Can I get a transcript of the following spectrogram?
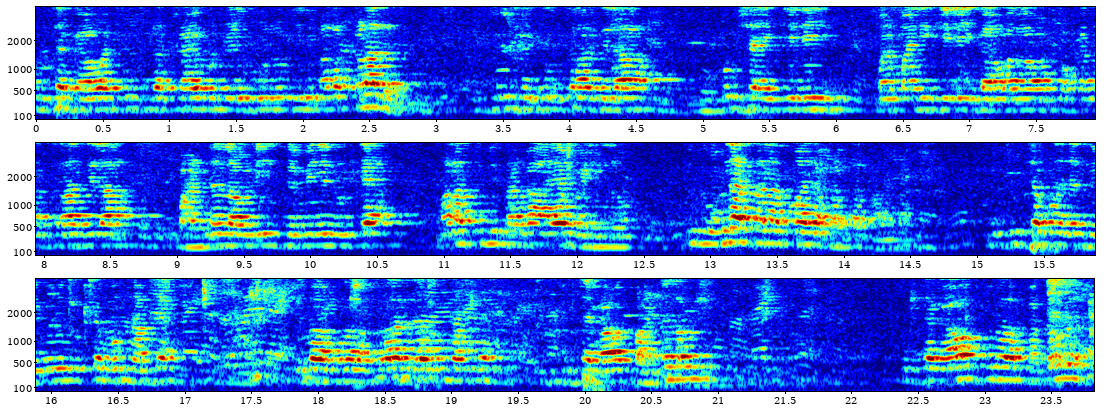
तुमच्या गावाची तुमच्या काय मंडळी बोलून गेली मला कळालं. तुम्ही त्रास दिला हुकुमशाही केली मनमानी केली गावागावात लोकांना त्रास दिला भांडणं लावली जमिनी लुटल्या. मला तुम्ही सांगा आया बहिणीनं तुम्ही उन्हात माझ्या भारतात आणला मी तुमच्या कोणाच्या लुटल्या म्हणून थांबल्या तुला मला त्रास म्हणून थांबल्या तुमच्या गावात भांडणं लावली. तुमच्या गावात कुणाला फसवलं?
